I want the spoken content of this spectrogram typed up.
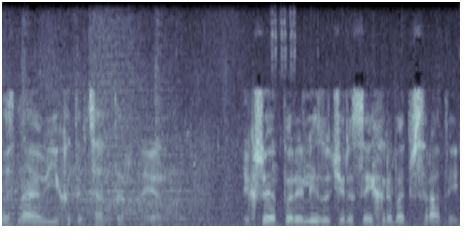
не знаю, їхати в центр, напевно. Якщо я перелізу через цей хребет всратий.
